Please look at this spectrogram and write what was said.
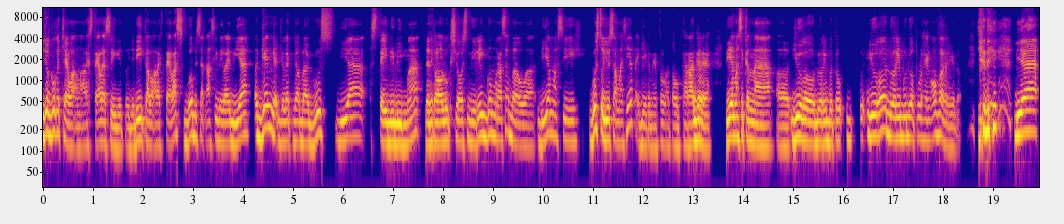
jujur gue kecewa sama Alex Teles sih gitu. Jadi kalau Alex Teles gue bisa kasih nilai dia again nggak jelek nggak bagus. Dia stay di 5 dan kalau Luxio sendiri gue merasa bahwa dia masih gue setuju sama siapa ya Gary Neville atau Carragher ya. Dia masih kena uh, Euro 2000 Euro 2020 hangover gitu. Jadi dia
